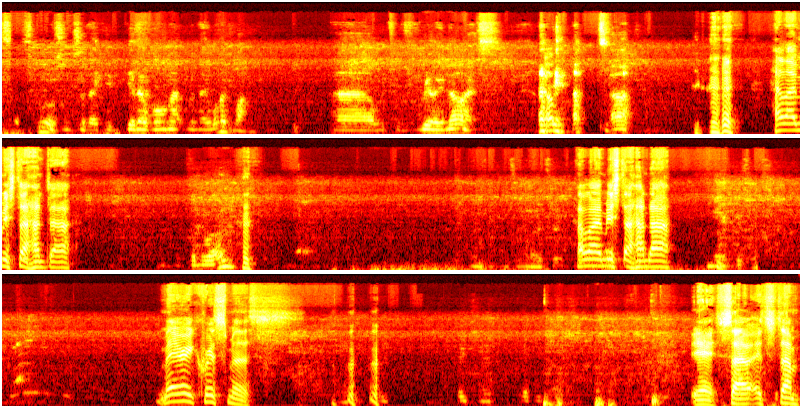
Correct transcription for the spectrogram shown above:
for squirrels, and so they could get a walnut when they wanted one, uh, which was really nice. Oh. Hello, Mr. Hunter. everyone. Hello, Mr. Hunter. Merry Christmas. Yeah, so it's um,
